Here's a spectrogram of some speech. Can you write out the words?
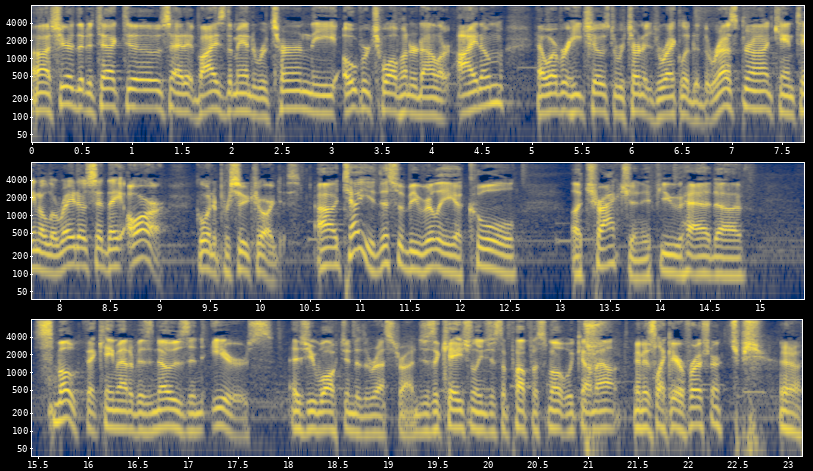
uh, shared the detectives had advised the man to return the over $1,200 item. However, he chose to return it directly to the restaurant. Cantina Laredo said they are going to pursue charges. I'll tell you, this would be really a cool attraction if you had uh, smoke that came out of his nose and ears as you walked into the restaurant. Just occasionally, just a puff of smoke would come out. And it's like air freshener? Yeah.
